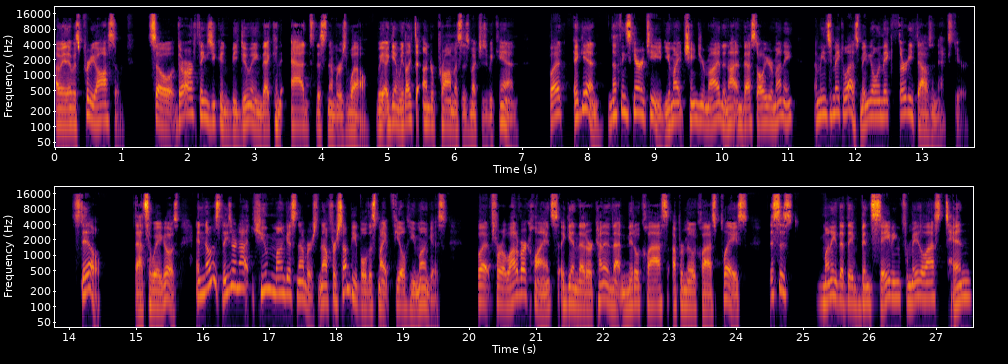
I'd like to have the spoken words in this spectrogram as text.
I mean, it was pretty awesome. So there are things you can be doing that can add to this number as well. We, again, we'd like to under promise as much as we can. But again, nothing's guaranteed. You might change your mind and not invest all your money. That means you make less. Maybe you only make 30,000 next year. Still, that's the way it goes. And notice these are not humongous numbers. Now, for some people, this might feel humongous, but for a lot of our clients, again, that are kind of in that middle class, upper middle class place, this is money that they've been saving for maybe the last 10,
